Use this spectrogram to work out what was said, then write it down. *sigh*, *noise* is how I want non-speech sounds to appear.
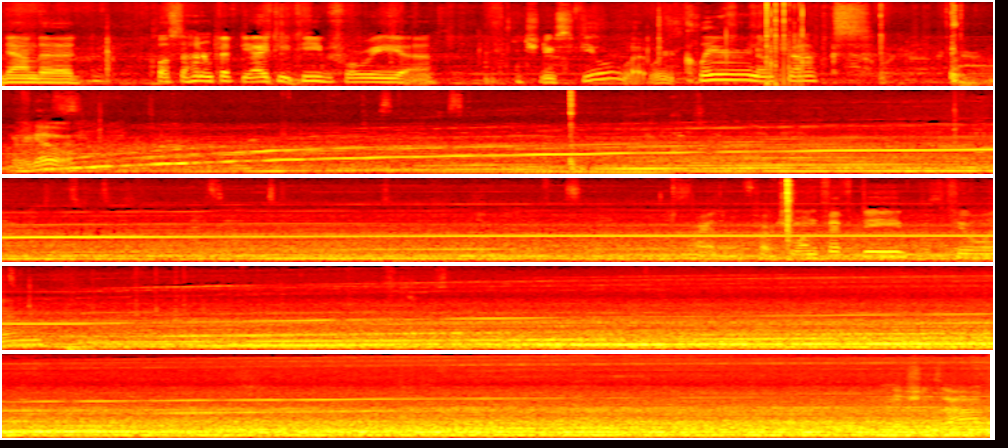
Down to close to 150 ITT before we uh, introduce fuel, but we're clear, no chocks. Here we go. All right, approach 150, put the fuel in. Ignition's off.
